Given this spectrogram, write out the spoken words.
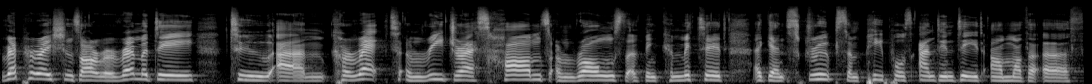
Reparations are a remedy to um, correct and redress harms and wrongs that have been committed against groups and peoples and indeed our Mother Earth.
